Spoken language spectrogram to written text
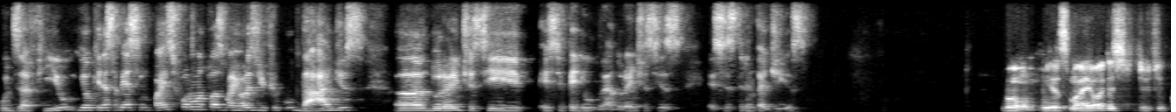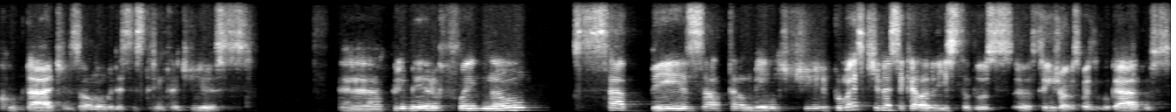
o desafio e eu queria saber assim quais foram as tuas maiores dificuldades uh, durante esse, esse período, né? Durante esses, esses 30 dias. Bom, minhas maiores dificuldades ao longo desses 30 dias é, primeiro foi não saber exatamente, por mais que tivesse aquela lista dos uh, 100 jogos mais alugados,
